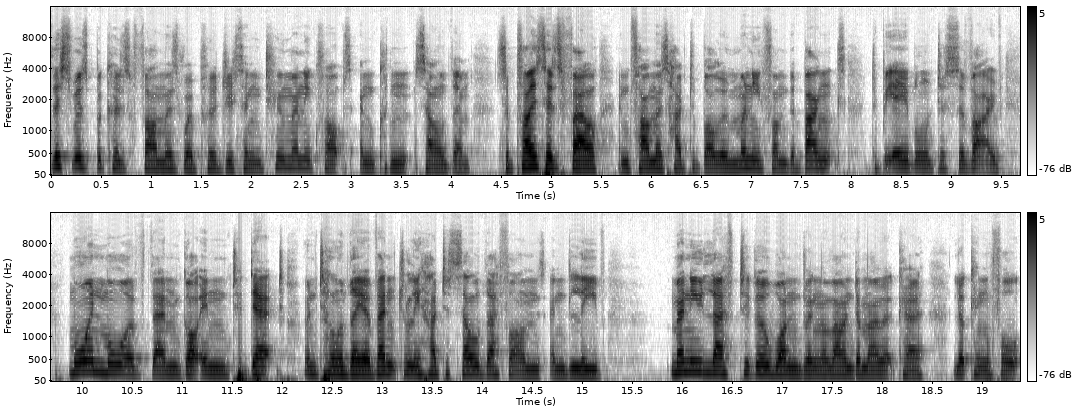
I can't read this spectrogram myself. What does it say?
This was because farmers were producing too many crops and couldn't sell them, so prices fell and farmers had to borrow money from the banks to be able to survive. More and more of them got into debt until they eventually had to sell their farms and leave. Many left to go wandering around America looking for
